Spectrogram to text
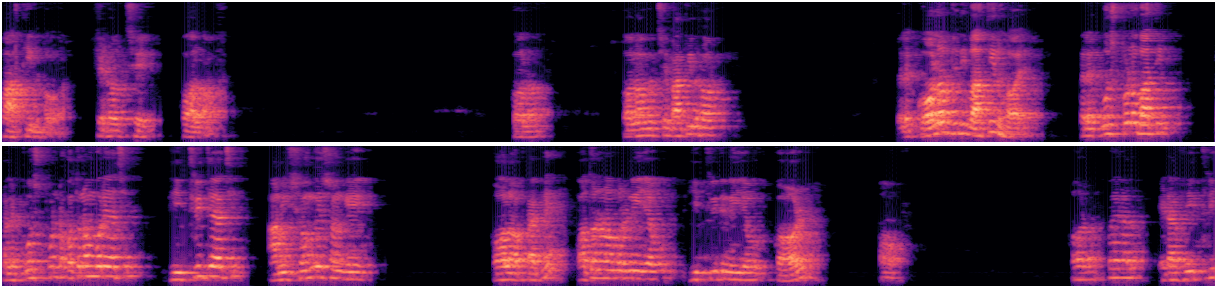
বাতিল হওয়া। সেটা হচ্ছে call off call off call off হচ্ছে বাতিল হওয়া। তাহলে কল অফ যদি বাতিল হয়, তাহলে পোস্টপোনও বাতিল। তাহলে পোস্টপোনটা কত নম্বরে আছে? ভি থ্রিতে আছে। আমি সঙ্গে সঙ্গে কল অফটাকে কত নম্বরে নিয়ে যাব? ভি থ্রিতে নিয়ে যাব। কল অফ কল অফ হয়ে গেল। এটা ভি থ্রি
